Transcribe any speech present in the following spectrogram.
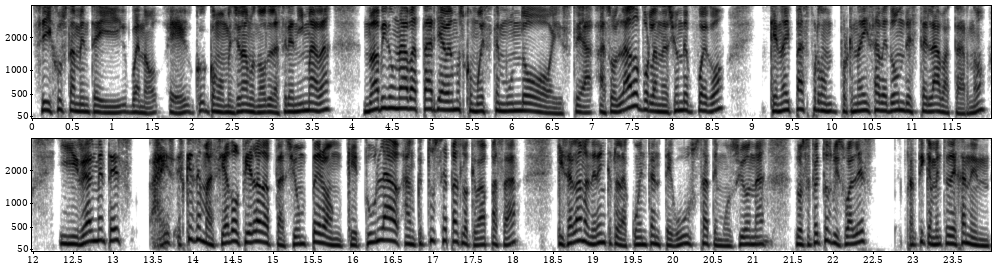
Sí, justamente, y bueno, eh, co- como mencionamos, ¿no? De la serie animada, no ha habido un avatar, ya vemos como este mundo este, asolado por la Nación de Fuego, que no hay paz por don- porque nadie sabe dónde está el avatar, ¿no? Y realmente es, ay, es, es que es demasiado fiel la adaptación, pero aunque tú la, aunque tú sepas lo que va a pasar, quizá la manera en que te la cuentan te gusta, te emociona, los efectos visuales prácticamente dejan en,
